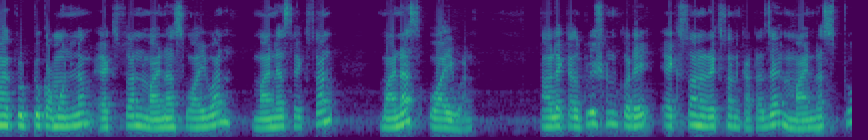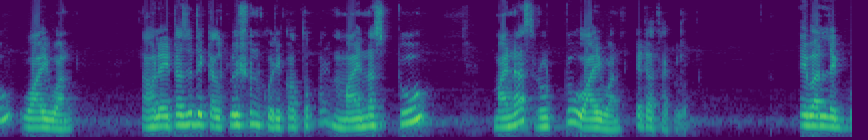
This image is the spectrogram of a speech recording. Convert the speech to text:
ভাগ রুট টু কমন নিলাম x one minus y one minus x one minus y one তাহলে ক্যালকুলেশন করে এক্স ওয়ান আর এক্স ওয়ান কাটা যায় মাইনাস টু ওয়াই ওয়ান তাহলে এটা যদি ক্যালকুলেশন করি কত পাই? Minus two minus root two y one এটা থাকল। এবার লিখব,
